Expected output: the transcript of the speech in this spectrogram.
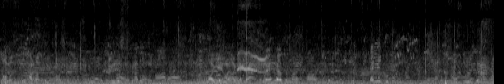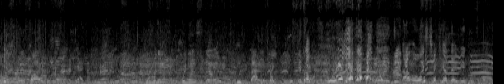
No, but you have like pretty posh. English is pretty posh. Oh yeah, I, I get that. Where he has a nice heart. Then you cook it. He's 25. Because when you, when you stand, his back is like this. It's like, dude, I'm always checking out Damien Cook's ass.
